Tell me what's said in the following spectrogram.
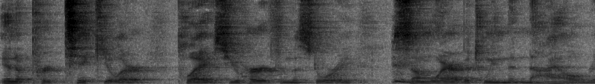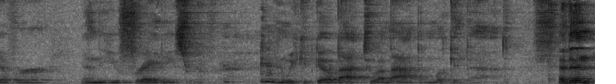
in a particular place. You heard from the story somewhere between the Nile River and the Euphrates River. And we could go back to a map and look at that. And then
